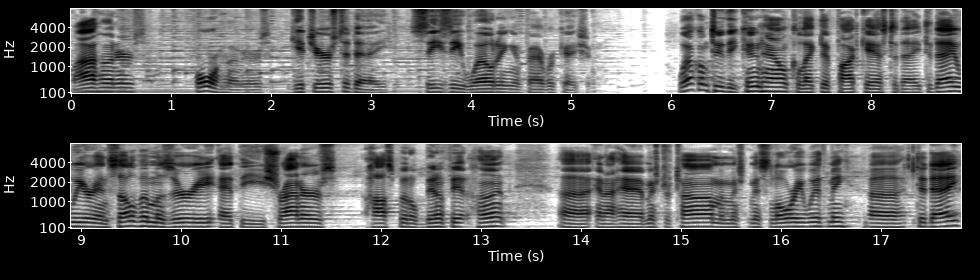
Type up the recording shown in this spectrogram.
by hunters for hunters. Get yours today. CZ Welding and Fabrication. Welcome to the Coonhound Collective podcast today. Today we are in Sullivan, Missouri at the Shriners Hospital Benefit Hunt. Uh, and I have Mr. Tom and Miss- Lori with me uh, today.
